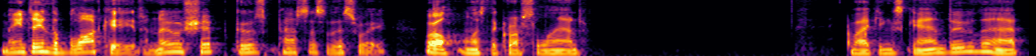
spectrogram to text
Maintain the blockade. No ship goes past us this way. Well, unless they cross land. Vikings can do that.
